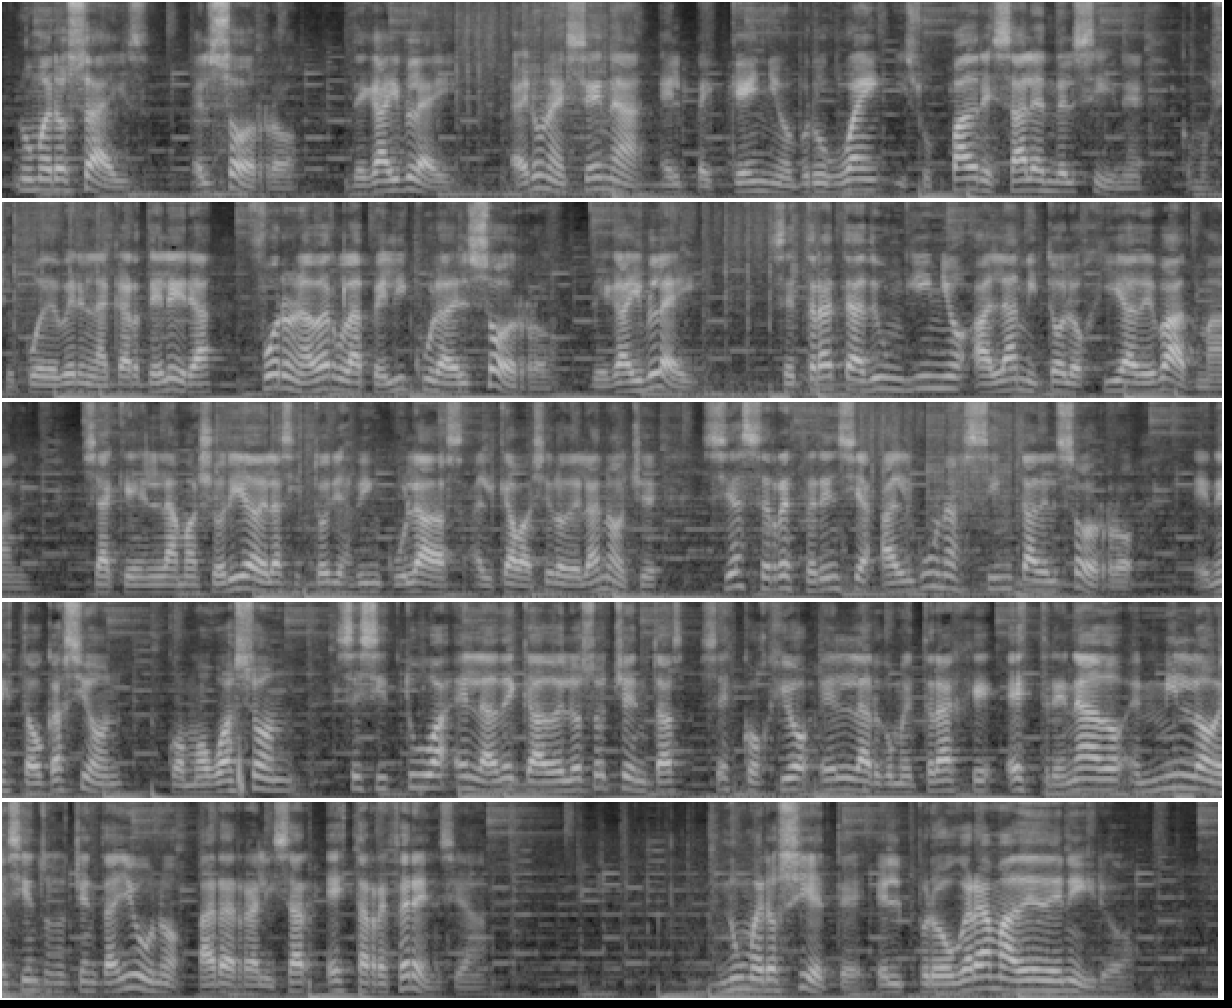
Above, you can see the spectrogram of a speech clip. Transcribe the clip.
Número 6. El zorro, de Guy Blay. En una escena, el pequeño Bruce Wayne y sus padres salen del cine. Como se puede ver en la cartelera, fueron a ver la película del zorro, de Guy Blay. Se trata de un guiño a la mitología de Batman, ya que en la mayoría de las historias vinculadas al Caballero de la Noche se hace referencia a alguna cinta del zorro. En esta ocasión, como Guasón se sitúa en la década de los 80, se escogió el largometraje estrenado en 1981 para realizar esta referencia. Número 7. El programa de De Niro.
